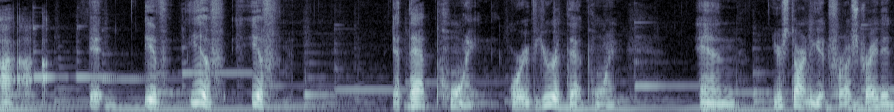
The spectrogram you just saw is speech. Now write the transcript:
I, I it, if, if, if at that point, or if you're at that point and you're starting to get frustrated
